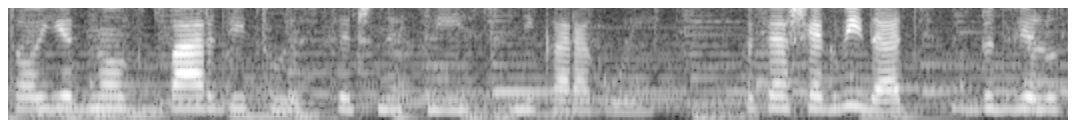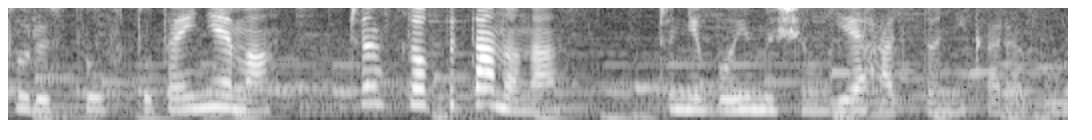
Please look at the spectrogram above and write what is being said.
to jedno z bardziej turystycznych miejsc w Nikaragui. Chociaż jak widać, zbyt wielu turystów tutaj nie ma. Często pytano nas, czy nie boimy się jechać do Nikaragui.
